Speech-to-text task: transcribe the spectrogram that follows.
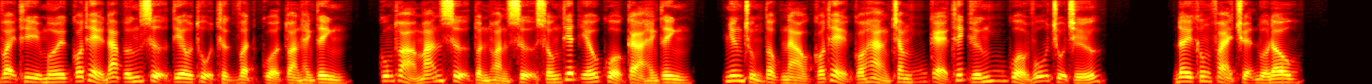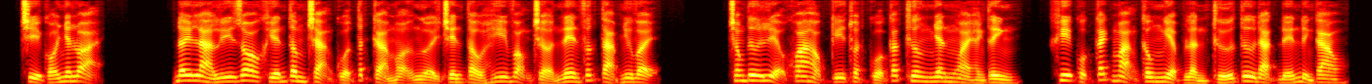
vậy thì mới có thể đáp ứng sự tiêu thụ thực vật của toàn hành tinh, cũng thỏa mãn sự tuần hoàn sự sống thiết yếu của cả hành tinh, nhưng chủng tộc nào có thể có hàng trăm kẻ thích ứng của vũ trụ chứ? Đây không phải chuyện đùa đâu. Chỉ có nhân loại. Đây là lý do khiến tâm trạng của tất cả mọi người trên tàu hy vọng trở nên phức tạp như vậy. Trong tư liệu khoa học kỹ thuật của các thương nhân ngoài hành tinh, khi cuộc cách mạng công nghiệp lần thứ tư đạt đến đỉnh cao,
